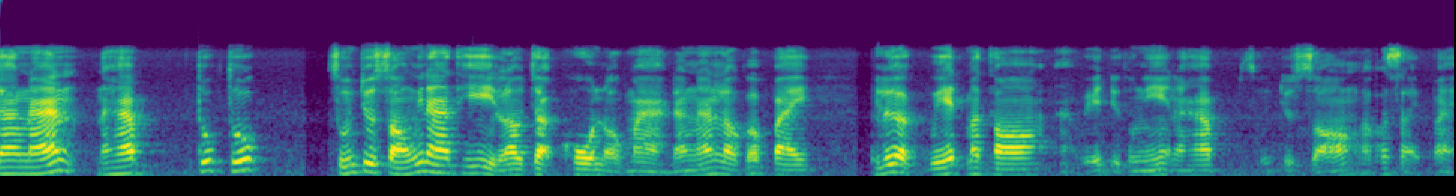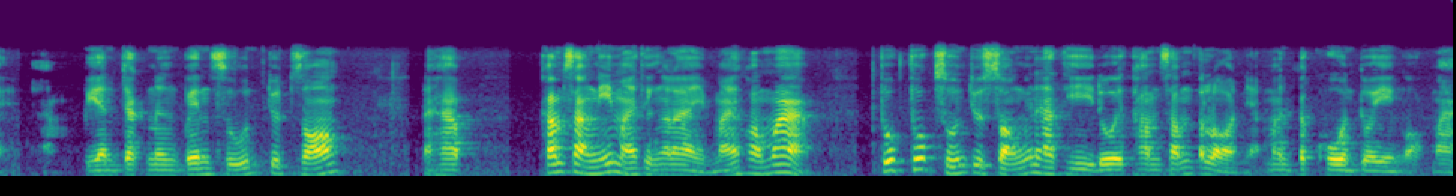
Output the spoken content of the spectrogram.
จากนั้นนะครับทุกๆ 0.2 วินาทีเราจะโคลนออกมา ดังนั้นเราก็ไปเลือกเวทมาต่อเวทอยู่ตรงนี้นะครับ 0.2 เราก็ใส่ไป เปลี่ยนจาก 1 เป็น 0.2 นะครับคำสั่งนี้หมายถึงอะไร หมายความว่าทุกๆ 0.2 วินาที โดยทำซ้ำตลอดเนี่ย มันจะโคนตัวเองออกมา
